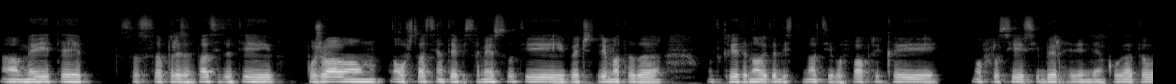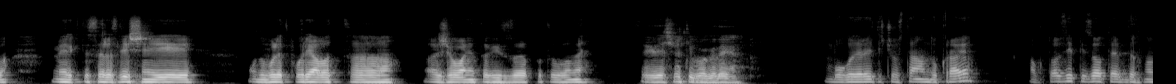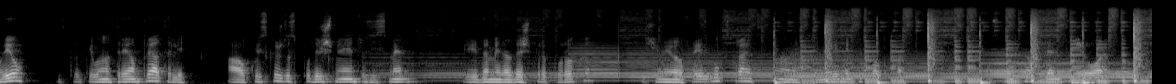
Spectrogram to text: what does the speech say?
а, медиите с презентацията ти. Пожелавам много щастие на теб и семейството ти и вече тримата да откриете новите дестинации в Африка и в Русия и Сибир един ден, когато мерките са различни и удовлетворяват а, желанията ви за пътуване. Сърдечно ти благодаря. Благодаря ти, че остана до края. Ако този епизод е вдъхновил, изпрати го на трима приятели. А ако искаш да споделиш мнението си с мен или да ми дадеш препоръка, пиши ми във Facebook страницата на Нефилмерийните подкаст. Усмихната ден ти желая!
